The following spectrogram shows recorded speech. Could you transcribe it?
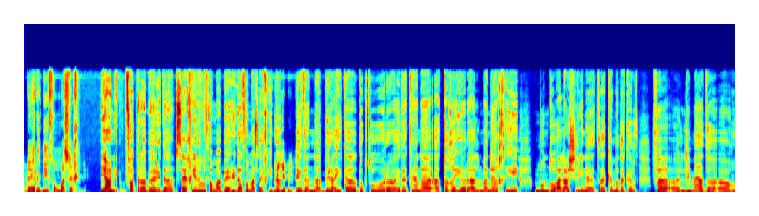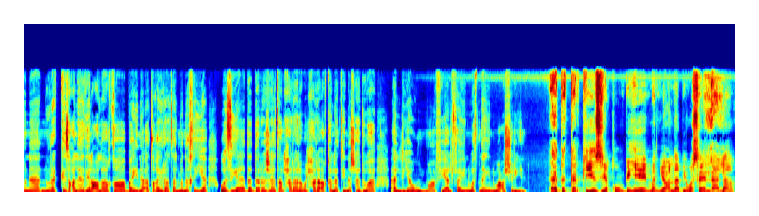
باردة ثم ساخنة. يعني فترة باردة ساخنة ثم باردة ثم ساخنة. إذا برأيك دكتور إذا كان التغير المناخي منذ العشرينات كما ذكرت فلماذا هنا نركز على هذه العلاقة بين التغيرات المناخية وزيادة درجات الحرارة والحرائق التي نشهدها اليوم في 2022 هذا التركيز يقوم به من يعنى بوسائل الإعلام.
